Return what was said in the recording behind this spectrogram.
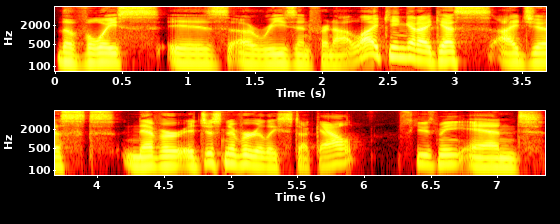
the voice is a reason for not liking it. I guess I just never it just never really stuck out. Excuse me. And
